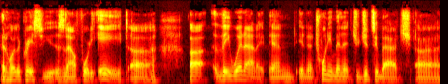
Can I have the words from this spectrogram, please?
and Royler Gracie is now 48, uh, uh, they went at it. And in a 20-minute jiu-jitsu match uh,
